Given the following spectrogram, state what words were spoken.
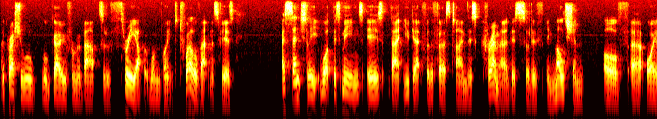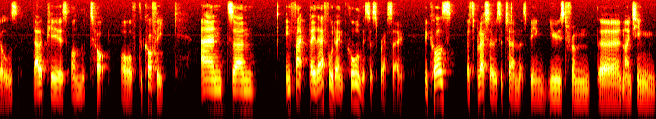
the pressure will, will go from about sort of three up at one point to 12 atmospheres essentially, what this means is that you get for the first time this crema, this sort of emulsion of uh, oils that appears on the top of the coffee. And um, in fact, they therefore don't call this espresso because espresso is a term that's being used from the 19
